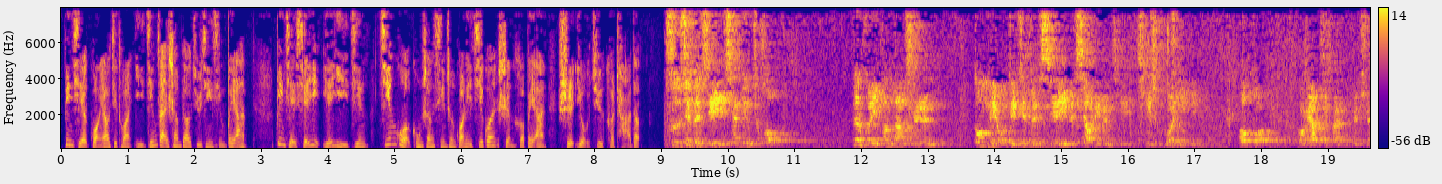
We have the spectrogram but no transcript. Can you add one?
并且广药集团已经在商标局进行备案，并且协议也已经经过工商行政管理机关审核备案，是有据可查的。自这份协议签订之后，任何一方当事人都没有对这份协议的效力问题提出过异议，包括广药集团本身。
